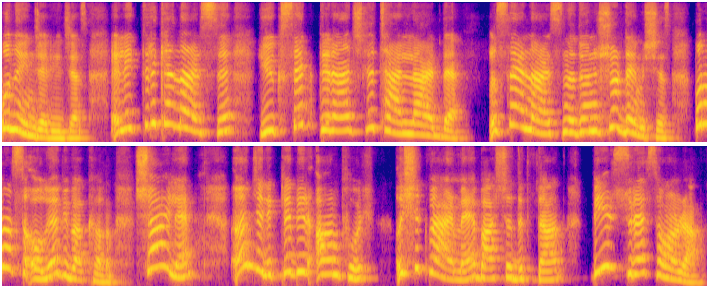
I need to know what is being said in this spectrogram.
bunu inceleyeceğiz. Elektrik enerjisi yüksek dirençli tellerde ısı enerjisine dönüşür demişiz. Bu nasıl oluyor bir bakalım. Şöyle öncelikle bir ampul ışık vermeye başladıktan bir süre sonra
